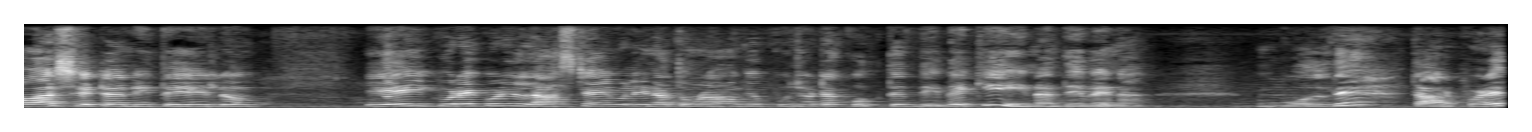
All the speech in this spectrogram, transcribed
আবার সেটা নিতে এলো। এই করে করে লাস্ট টাইম বলি, না, তোমরা আমাকে পুজোটা করতে দেবে কি? না, দেবে না। বলতে তারপরে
